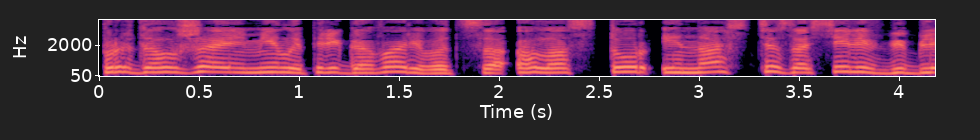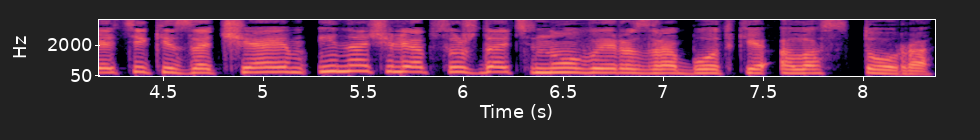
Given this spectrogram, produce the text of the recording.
Продолжая мило переговариваться, Аластор и Настя засели в библиотеке за чаем и начали обсуждать новые разработки Аластора.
